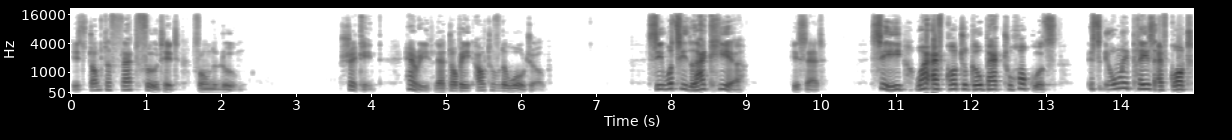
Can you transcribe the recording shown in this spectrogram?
He stomped flat footed from the room. Shaking, Harry led Dobby out of the wardrobe. See what's it like here, he said. See why I've got to go back to Hogwarts. It's the only place I've got.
